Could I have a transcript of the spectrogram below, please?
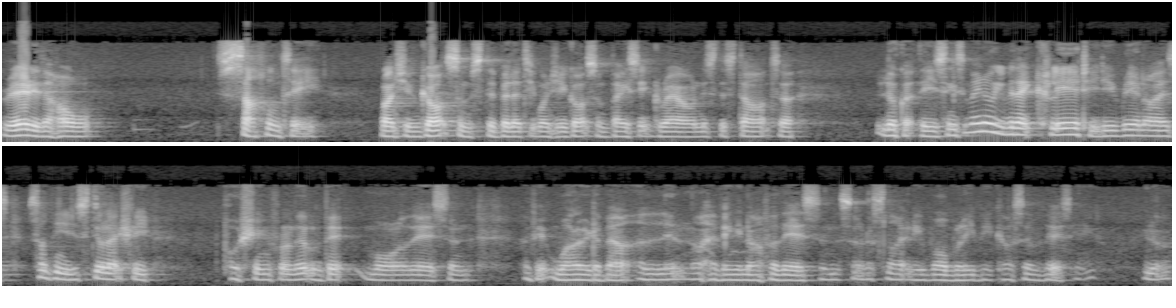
really the whole subtlety, once you've got some stability, once you've got some basic ground, is to start to look at these things. It may not even be that clear to you. Do you realise something you're still actually pushing for a little bit more of this and a bit worried about a little, not having enough of this and sort of slightly wobbly because of this, you know.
